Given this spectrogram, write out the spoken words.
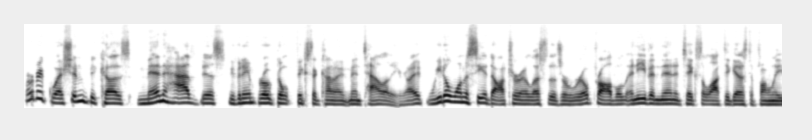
Perfect question because men have this if it ain't broke, don't fix it kind of mentality, right? We don't want to see a doctor unless there's a real problem. And even then, it takes a lot to get us to finally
